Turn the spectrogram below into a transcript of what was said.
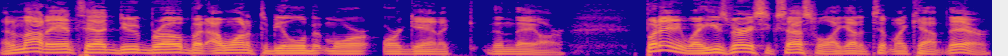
and I'm not anti dude bro, but I want it to be a little bit more organic than they are. But anyway, he's very successful. I got to tip my cap there.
